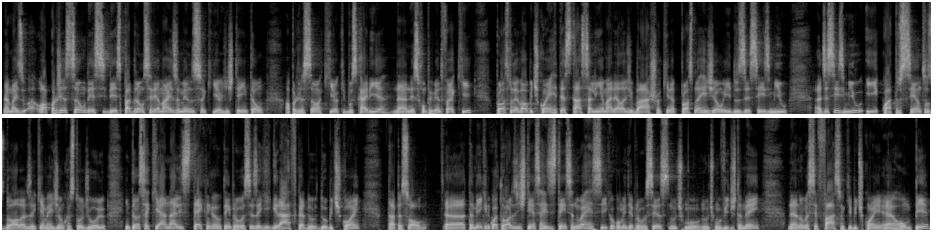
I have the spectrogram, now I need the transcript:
né? Mas a, a, projeção desse, desse padrão seria mais ou menos isso aqui, ó. A gente tem, então, a projeção aqui, ó, que buscaria, né? Nesse rompimento foi aqui. Próximo levar o Bitcoin é retestar essa linha amarela de baixo aqui, na próxima região aí dos 16 mil, 16.400 dólares aqui é uma região que eu estou de olho. Então, essa aqui é a análise técnica que eu tenho para vocês aqui, gráfica do, do Bitcoin, tá, pessoal? Uh, também aqui no 4 horas a gente tem essa resistência no RSI que eu comentei para vocês no último, no último vídeo também. Né? Não vai ser fácil aqui Bitcoin é, romper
